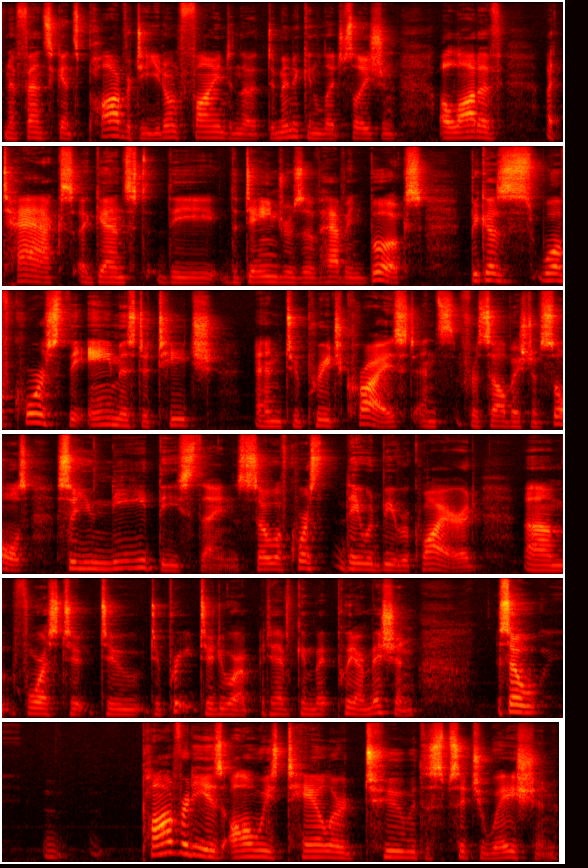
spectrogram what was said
an offense against poverty. You don't find in the Dominican legislation a lot of attacks against the the dangers of having books because well of course the aim is to teach and to preach Christ and for salvation of souls so you need these things. So of course they would be required um, for us to to to pre- to do our to have complete our mission. So poverty is always tailored to the situation.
